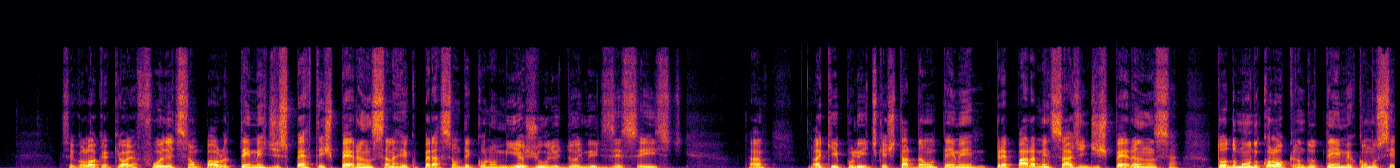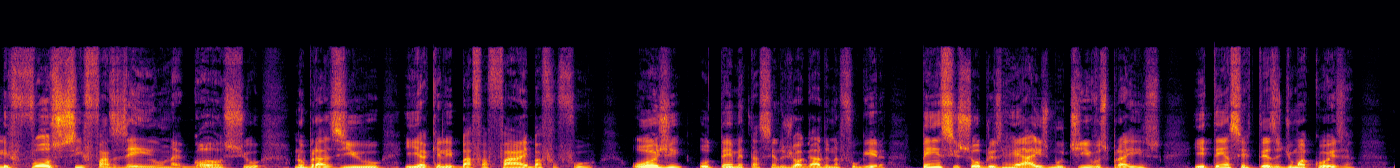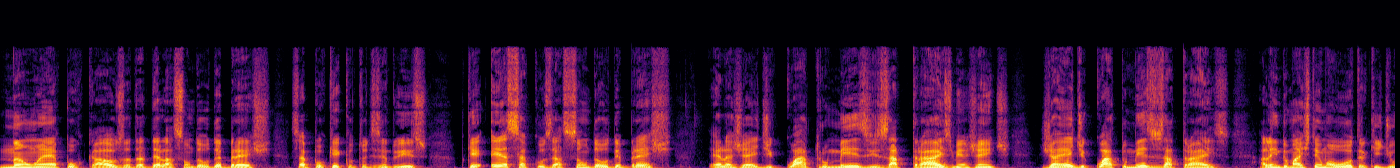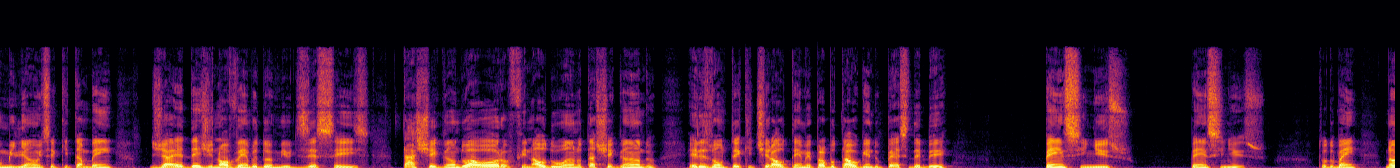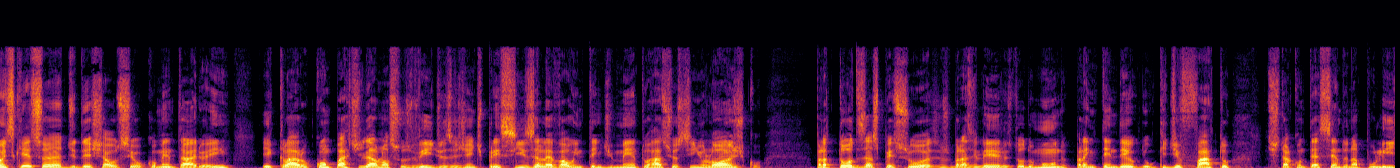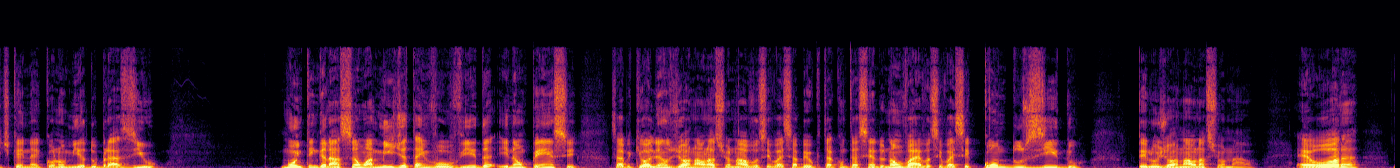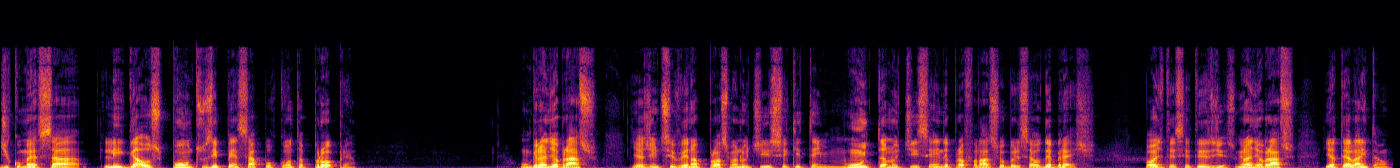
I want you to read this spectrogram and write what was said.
Você coloca aqui, olha, Folha de São Paulo, Temer desperta esperança na recuperação da economia, julho de 2016, tá? Aqui, política Estadão, Temer prepara mensagem de esperança. Todo mundo colocando o Temer como se ele fosse fazer um negócio no Brasil e aquele bafafá e bafufu. Hoje, o Temer está sendo jogado na fogueira. Pense sobre os reais motivos para isso. E tenha certeza de uma coisa: não é por causa da delação da Odebrecht. Sabe por que, que eu estou dizendo isso? Porque essa acusação da Odebrecht ela já é de quatro meses atrás, minha gente. Já é de quatro meses atrás. Além do mais, tem uma outra aqui de um milhão. Isso aqui também já é desde novembro de 2016. Tá chegando a hora, o final do ano tá chegando. Eles vão ter que tirar o Temer para botar alguém do PSDB. Pense nisso. Pense nisso. Tudo bem? Não esqueça de deixar o seu comentário aí. E, claro, compartilhar nossos vídeos. A gente precisa levar o entendimento, o raciocínio lógico para todas as pessoas, os brasileiros, todo mundo, para entender o que de fato está acontecendo na política e na economia do Brasil. Muita enganação, a mídia está envolvida e não pense, sabe, que olhando o Jornal Nacional você vai saber o que está acontecendo. Não vai, você vai ser conduzido pelo Jornal Nacional. É hora de começar a ligar os pontos e pensar por conta própria. Um grande abraço e a gente se vê na próxima notícia, que tem muita notícia ainda para falar sobre o Odebrecht. Pode ter certeza disso. Um grande abraço e até lá então.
